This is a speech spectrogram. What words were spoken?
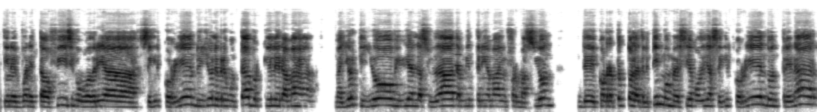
tienes buen estado físico, podría seguir corriendo, y yo le preguntaba porque él era más mayor que yo, vivía en la ciudad, también tenía más información de, con respecto al atletismo, me decía, podía seguir corriendo, entrenar,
